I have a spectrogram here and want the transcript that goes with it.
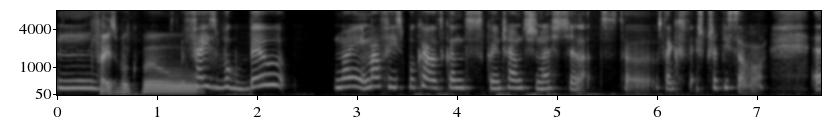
Mm, Facebook był... Facebook był, no i mam Facebooka odkąd skończyłam 13 lat. To tak wiesz, przepisowo. Yy,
